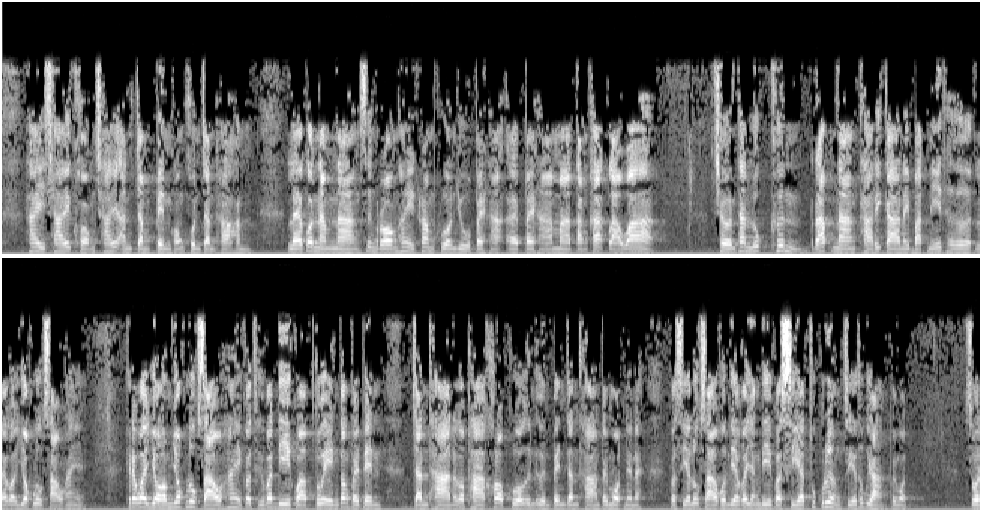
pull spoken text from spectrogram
ๆให้ใช้ของใช้อันจำเป็นของคนจันทาน แล้วก็นำนางซึ่งร้องให้คร่ำครวญอยู่ไปหาไปหามาตังคะกล่าวว่า เชิญท่านลุกขึ้น รับนางทาริกาในบัดนี้เถิด แล้วก็ยกลูกสาวให้เรียกว่ายอมยกลูกสาวให้ก็ถือว่าดีกว่าตัวเองต้องไปเป็นจันทานแล้วก็พาครอบครัวอื่น ๆ เป็นจันทานไปหมดเนี่ยนะก็เสียลูกสาวคนเดียวก็ยังดีกว่าเสียทุกเรื่องเสียทุกอย่างไปหมด ส่วน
